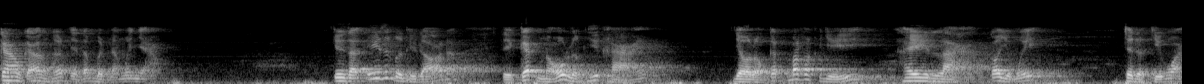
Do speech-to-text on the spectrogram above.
cao cả hơn hết và nó bình đẳng với nhau. Khi ta ý thức được điều đó đó thì các nỗ lực giết hại dù là một cách bất đắc dĩ hay là có dụng ý, sẽ được chuyển hóa.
